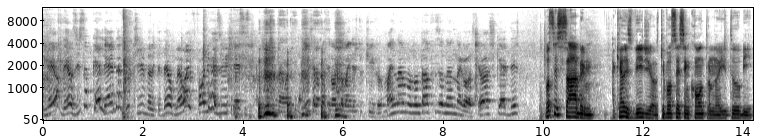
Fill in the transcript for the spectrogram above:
Meu Deus, isso é porque ele é indestrutível, entendeu? Meu iPhone resiste a esses... Não, aqui não. Isso era pra ser nosso tamanho indestrutível. Mas não, não, tava funcionando o negócio. Eu acho que é desse... Vocês sabem aqueles vídeos que vocês encontram no YouTube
